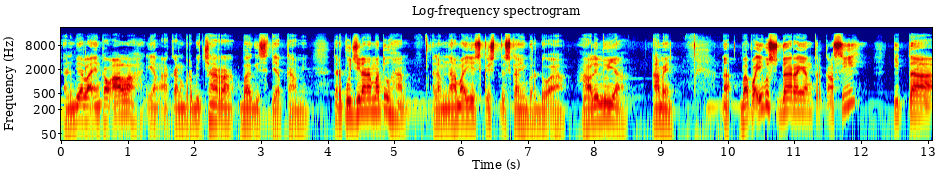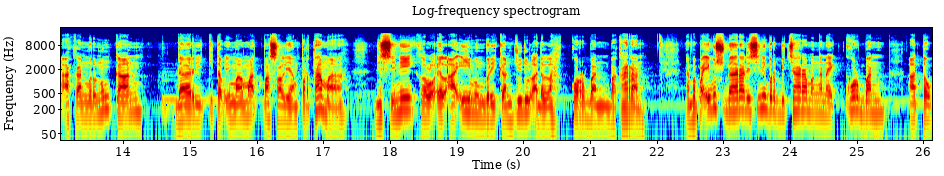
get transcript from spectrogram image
Dan biarlah Engkau Allah yang akan berbicara bagi setiap kami. Terpujilah nama Tuhan. Dalam nama Yesus Kristus kami berdoa. Haleluya. Amin. Nah, Bapak Ibu Saudara yang terkasih, kita akan merenungkan dari kitab Imamat pasal yang pertama. Di sini kalau LAI memberikan judul adalah korban bakaran. Nah, Bapak Ibu Saudara di sini berbicara mengenai korban atau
